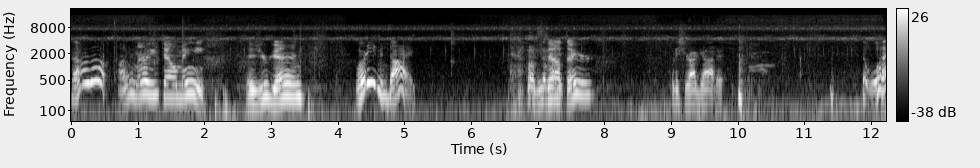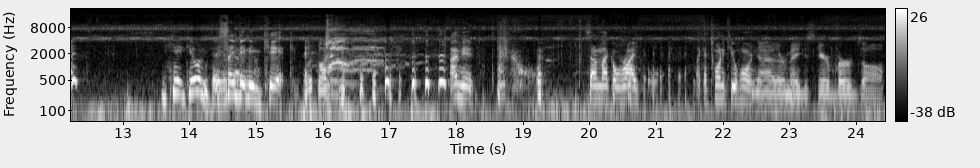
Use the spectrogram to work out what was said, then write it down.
I don't know. I don't know. You tell me. Is your gun? Where'd he even die? He's Somebody- out there. Pretty sure I got it. What? You can't kill anything. This thing didn't even kick. Look like I mean, sound like a rifle, like a 22 Hornet. no. They're made to scare birds off.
